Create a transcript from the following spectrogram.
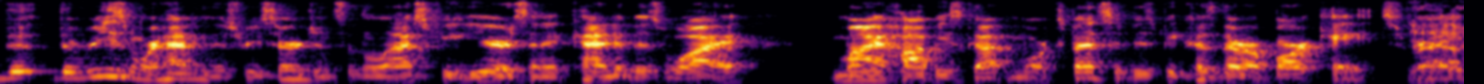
the the reason we're having this resurgence in the last few years, and it kind of is why my hobby's gotten more expensive, is because there are barcades, Yeah.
